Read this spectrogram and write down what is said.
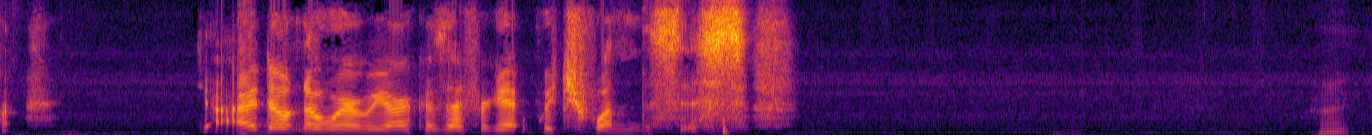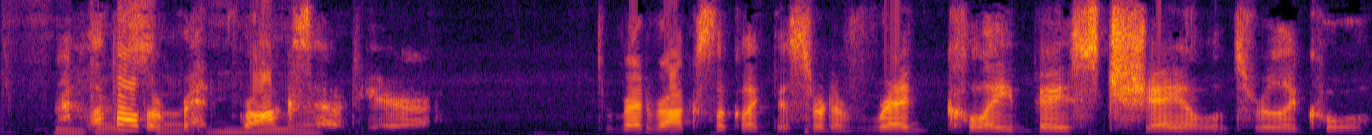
yeah, I don't know where we are because I forget which one this is. Right. I love all the red rocks out here. The red rocks look like this sort of red clay based shale. It's really cool.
